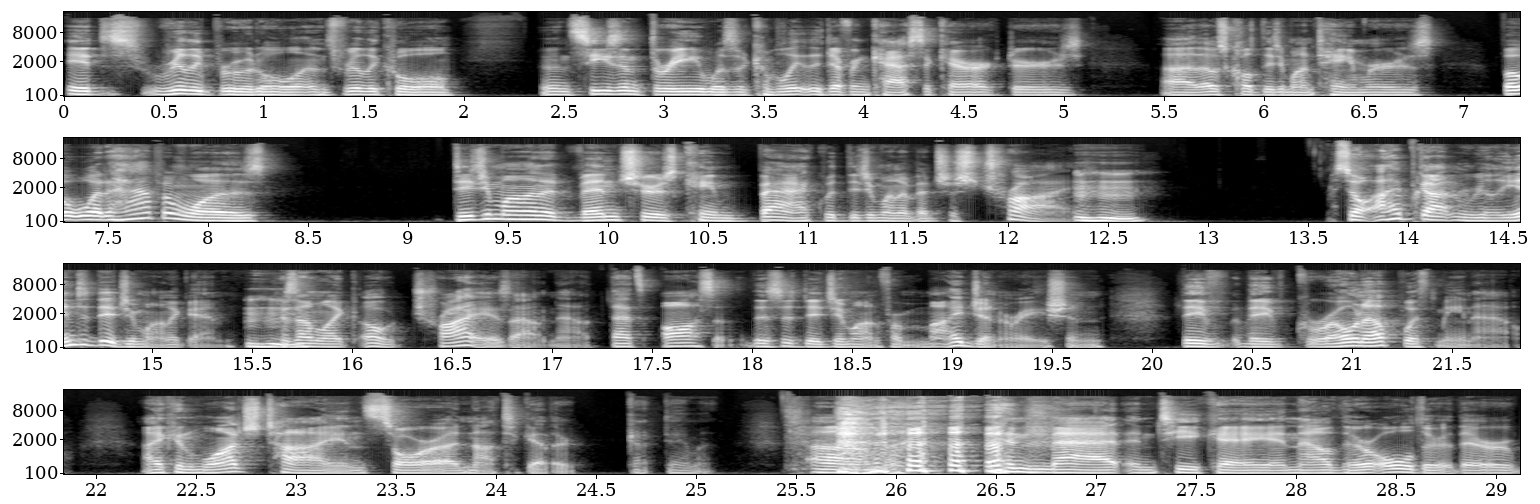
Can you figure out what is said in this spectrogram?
it's really brutal and it's really cool and then season 3 was a completely different cast of characters uh, that was called digimon tamers but what happened was digimon adventures came back with digimon adventures Tri hmm so I've gotten really into Digimon again because Mhm. I'm like, oh, Tri is out now. That's awesome. This is Digimon from my generation. They've they've grown up with me now. I can watch Tai and Sora not together. God damn it. um, and Matt and TK, and now they're older. They're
